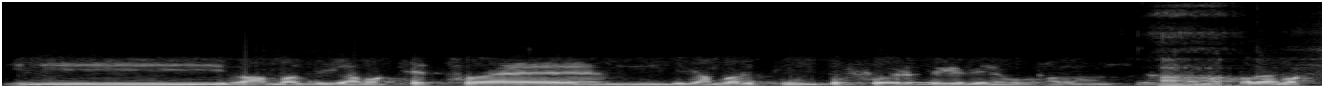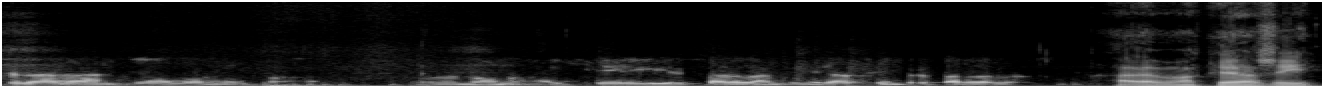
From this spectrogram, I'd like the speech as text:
y vamos, digamos que esto es digamos el punto fuerte que tiene Bujalance. No nos podemos quedar anclados en el pasado. No, no, no, hay que ir para adelante, mirar siempre para adelante. Además que así.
